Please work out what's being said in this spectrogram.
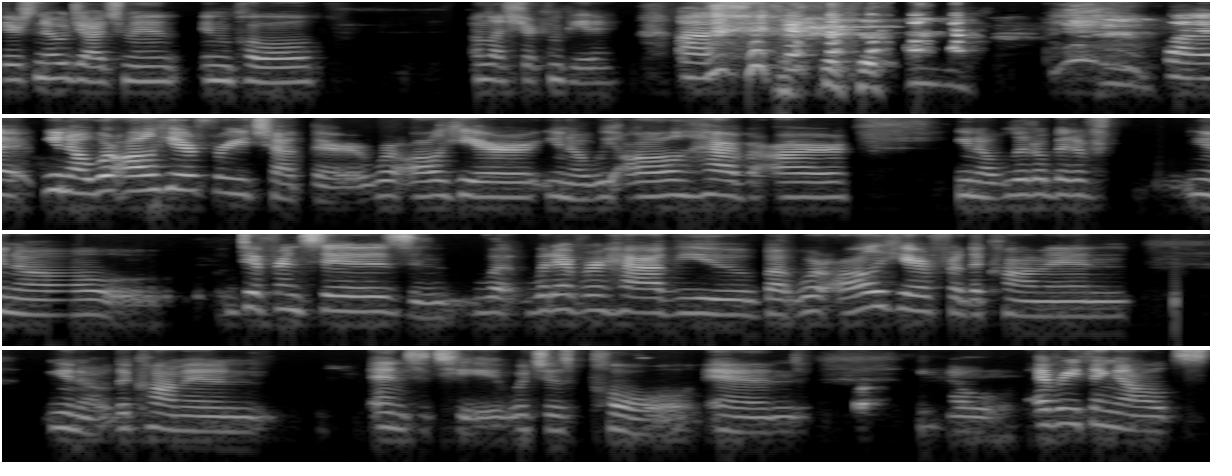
there's no judgment in pole unless you're competing. Uh, but you know we're all here for each other we're all here you know we all have our you know little bit of you know differences and what whatever have you but we're all here for the common you know the common entity which is pole and you know everything else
